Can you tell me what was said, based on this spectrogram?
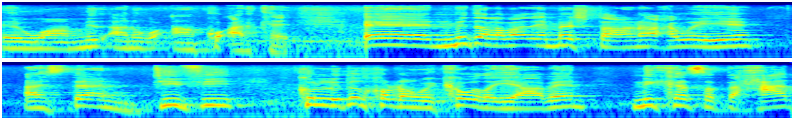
ee waa mid anigu aan ku arkay. Midda labaad ee meesha taalana waxa weeye astaan t v kulli dadkao dhan way ka wada yaabeen ninka saddexaad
